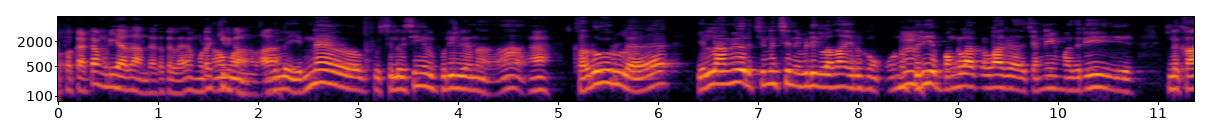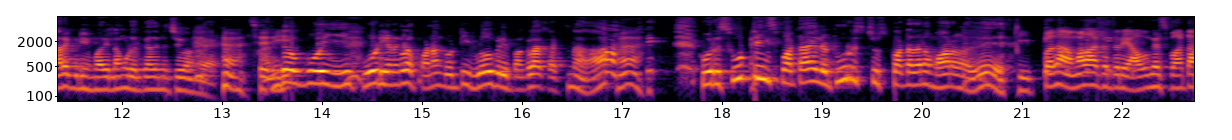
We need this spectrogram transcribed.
அப்ப கட்ட முடியாதா அந்த இடத்துல? முடக்கிருக்காங்களா இதுல என்ன சில விஷயங்கள் புரியலன்னா. கரூர்ல எல்லாமே ஒரு சின்ன சின்ன வீடுகளா தான் இருக்கும். ஒன்றும் பெரிய பங்களாக்கள்லாம் இருக்காது. சென்னை மாதிரி இல்ல காரைக்குடி மாதிரி எல்லாம் கூட இருக்காதுன்னு வச்சுக்கோங்க. அங்க போய் கோடி கணக்குல பணம் கொட்டி இவ்வளவு பெரிய பங்களா கட்டினா ஒரு ஷூட்டிங் ஸ்பாட்டா இல்ல டூரிஸ்ட் ஸ்பாட்டா தானே மாறும் அது? இப்பதான் அமலாக்கத்துறை அவங்க ஸ்பாட்டா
